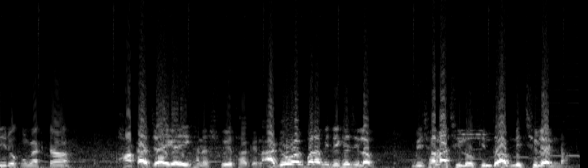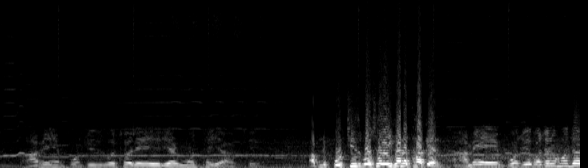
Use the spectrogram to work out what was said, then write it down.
এইরকম একটা ফাঁকা জায়গায় এখানে শুয়ে থাকেন। আগেও একবার আমি দেখেছিলাম বিছানা ছিল কিন্তু আপনি ছিলেন না। আমি পঁচিশ বছর এই এরিয়ার মধ্যেই আছি। আপনি পঁচিশ বছর এখানে থাকেন? আমি পঁচিশ বছরের মধ্যে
